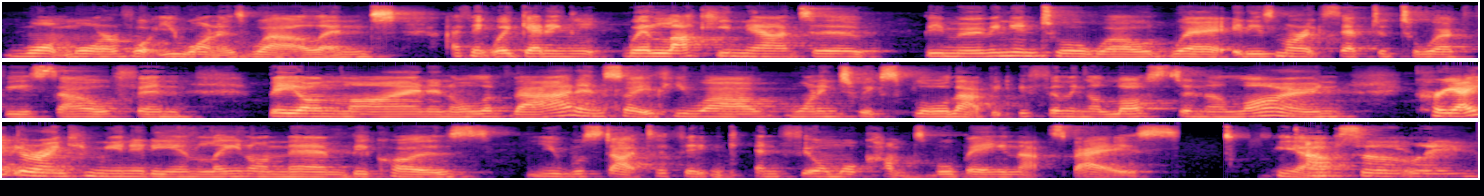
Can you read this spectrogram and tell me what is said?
want more of what you want as well. And I think we're getting, we're lucky now to be moving into a world where it is more accepted to work for yourself and be online and all of that. And so, if you are wanting to explore that, but you're feeling a lost and alone, create your own community and lean on them because you will start to think and feel more comfortable being in that space. Yeah, absolutely.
